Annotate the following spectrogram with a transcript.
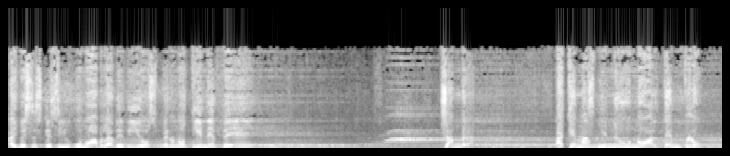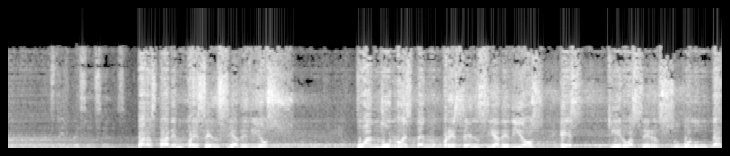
Hay veces que sí, uno habla de Dios, pero no tiene fe. Sandra, ¿a qué más viene uno al templo? Para estar en presencia de Dios. Cuando uno está en presencia de Dios es quiero hacer su voluntad.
